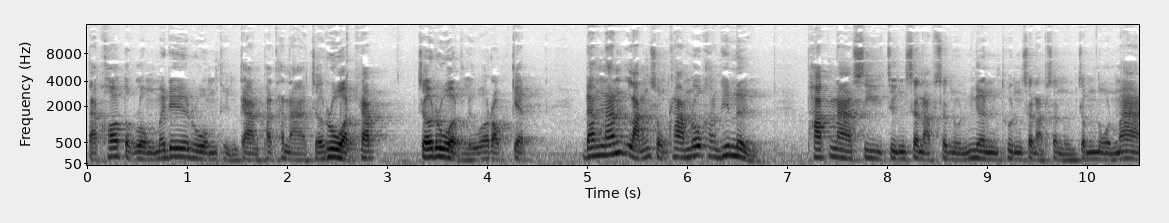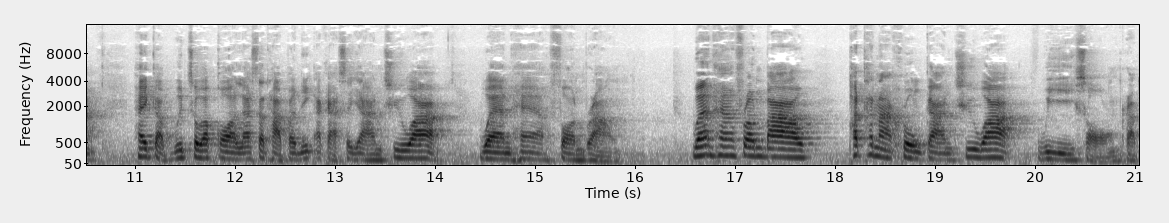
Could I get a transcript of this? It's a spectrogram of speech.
แต่ข้อตกลงไม่ได้รวมถึงการพัฒนาจรวดครับจรวดหรือว่า rocket ดังนั้นหลังสงครามโลกครั้งที่หนึ่งพรรคนาซีจึงสนับสนุนเงินทุนสนับสนุนจำนวนมาก ให้กับวิศวกรและสถาปนิกอากาศยานชื่อว่าแวร์นแฮร์ฟอนบราวน์แวนแฮร์ฟอนบราวน์พัฒนาโครงการชื่อว่า V2 ครับ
